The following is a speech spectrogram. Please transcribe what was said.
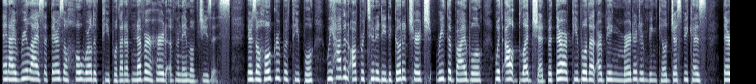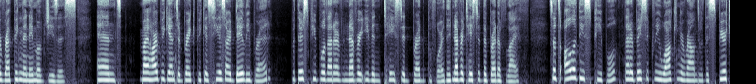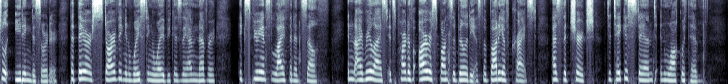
And I realized that there's a whole world of people that have never heard of the name of Jesus. There's a whole group of people. We have an opportunity to go to church, read the Bible without bloodshed, but there are people that are being murdered and being killed just because they're repping the name of Jesus. And my heart began to break because He is our daily bread. But there's people that have never even tasted bread before, they've never tasted the bread of life. So it's all of these people that are basically walking around with a spiritual eating disorder, that they are starving and wasting away because they have never experienced life in itself. And I realized it's part of our responsibility as the body of Christ, as the church, to take a stand and walk with Him.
